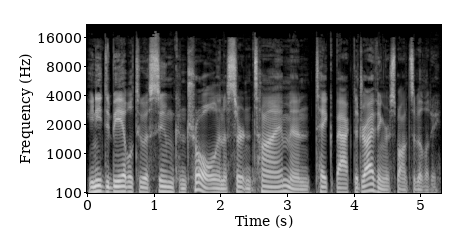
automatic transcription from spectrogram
You need to be able to assume control in a certain time and take back the driving responsibility.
